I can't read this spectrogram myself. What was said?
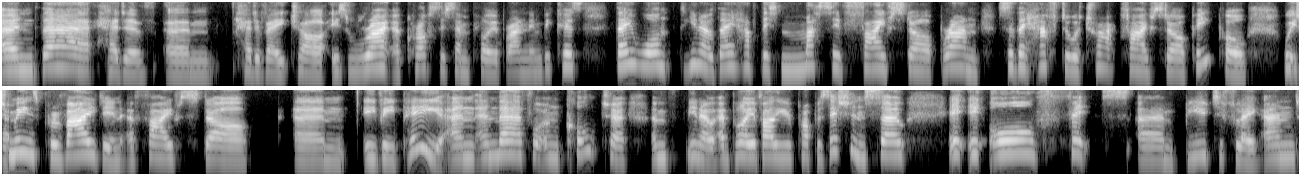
and their head of um, head of HR is right across this employer branding because they want, you know, they have this massive five star brand, so they have to attract five star people, which yeah. means providing a five star um, EVP and and therefore and culture and you know employer value propositions. So it, it all fits um, beautifully. And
